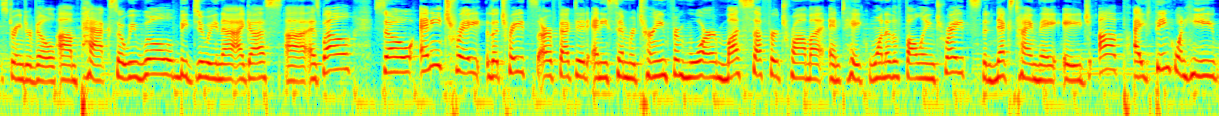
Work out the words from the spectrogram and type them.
Strangerville um, pack, so we will be doing that, I guess, uh, as well. So any trait, the traits are affected, any sim returning from war must suffer trauma and take one of the following traits the next time they age up. I think when he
